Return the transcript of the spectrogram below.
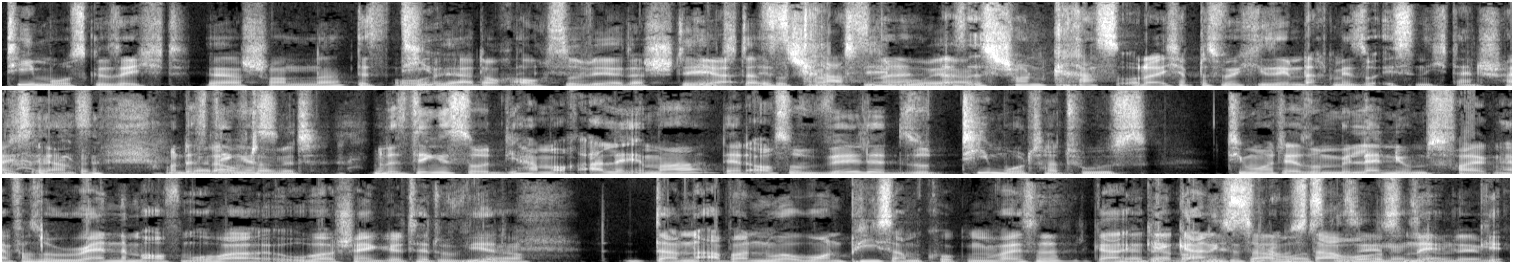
Timos Gesicht. Ja, schon, ne? Das oh, ja, doch auch so wie er da steht. das ist, krass, schon Timo, ne? ja. Das ist schon krass. Oder ich habe das wirklich gesehen und dachte mir, so ist nicht dein Scheiß Ernst. Und das Ding ist, damit. und das Ding ist so, die haben auch alle immer, der hat auch so wilde, so Timo-Tattoos. Timo hat ja so einen Millenniumsfalken einfach so random auf dem Ober Oberschenkel tätowiert. Ja. Dann aber nur One Piece am gucken, weißt du? Gar, Ja, geht gar noch nicht nie so um Star Wars. Leben. geht,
